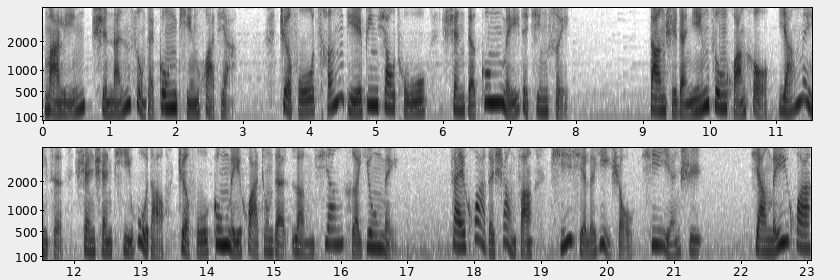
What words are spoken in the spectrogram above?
马林是南宋的宫廷画家。这幅《层叠冰消图》深得宫梅的精髓。当时的宁宗皇后杨妹子深深体悟到这幅宫梅画中的冷香和优美，在画的上方题写了一首七言诗，将梅花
